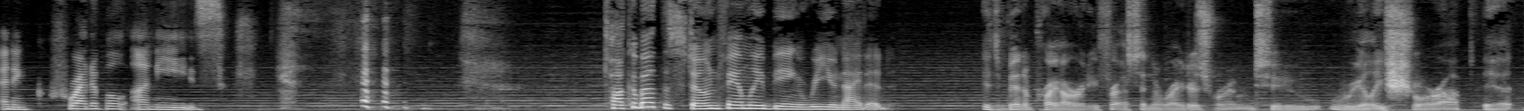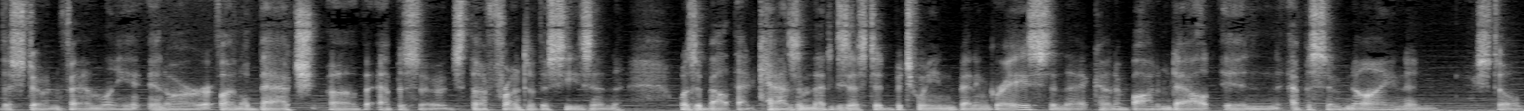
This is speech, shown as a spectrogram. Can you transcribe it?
an incredible unease. Talk about the Stone family being reunited it's been a priority for us in the writers' room to really shore up the, the Stone family in our final batch of episodes. The front of the season was about that chasm that existed between Ben and Grace, and that kind of bottomed out in episode nine, and we still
